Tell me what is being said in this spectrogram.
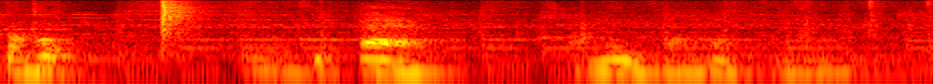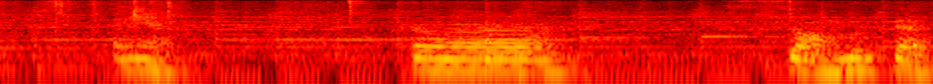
สองหกสิบแปดสองหนึ่งสองหกไอ้เนี่ย เอ่อสองหมื่นแปด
